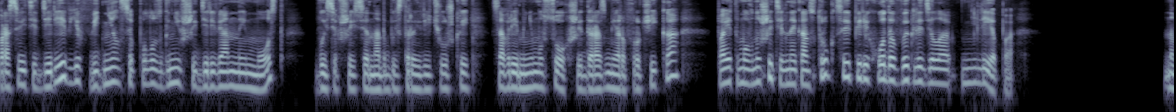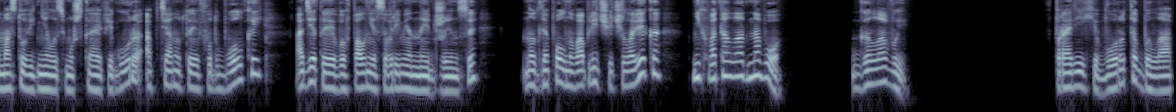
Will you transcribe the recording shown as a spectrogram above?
просвете деревьев виднелся полусгнивший деревянный мост, высевшийся над быстрой речушкой, со временем усохший до размеров ручейка, поэтому внушительная конструкция перехода выглядела нелепо. На мосту виднелась мужская фигура, обтянутая футболкой, одетая во вполне современные джинсы, но для полного обличия человека не хватало одного — головы. В прорехе ворота была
